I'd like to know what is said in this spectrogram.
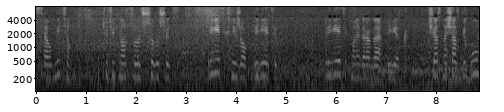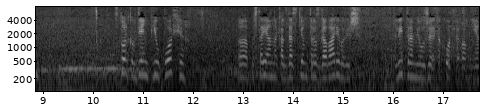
вся, видите, чуть-чуть нос шелушится. Приветик, Снежок, приветик. Приветик, моя дорогая, привет. Честно, сейчас бегу. Столько в день пью кофе. Э, Постоянно, когда с кем-то разговариваешь, литрами уже это кофе во мне.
